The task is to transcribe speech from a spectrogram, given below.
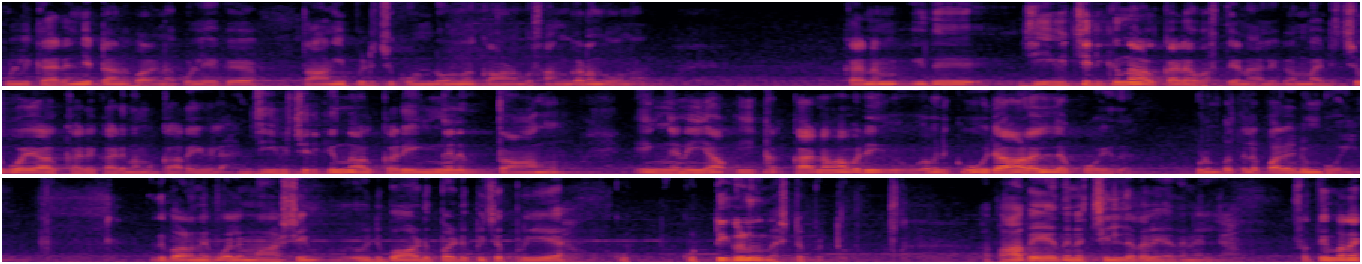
പുള്ളി കരഞ്ഞിട്ടാണ് പറയുന്നത് പുള്ളിയൊക്കെ താങ്ങി പിടിച്ച് കൊണ്ടുപോകുന്നത് കാണുമ്പോൾ സങ്കടം തോന്നുക. കാരണം ഇത് ജീവിച്ചിരിക്കുന്ന ആൾക്കാരുടെ അവസ്ഥയാണ് ആലോചിക്കണം. മരിച്ചുപോയ ആൾക്കാരെ കാര്യം നമുക്കറിയില്ല. ജീവിച്ചിരിക്കുന്ന ആൾക്കാർ എങ്ങനെ താങ്ങും? എങ്ങനെ ഈ കാരണം അവർ അവർക്ക് ഒരാളല്ല പോയത്. കുടുംബത്തിലെ പലരും പോയി. ഇത് പറഞ്ഞ പോലെ മാഷയും ഒരുപാട് പഠിപ്പിച്ച പ്രിയ കുട്ടികൾ നഷ്ടപ്പെട്ടു. അപ്പോൾ ആ വേദന ചില്ലറ വേദനയല്ല. സത്യം പറഞ്ഞാൽ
